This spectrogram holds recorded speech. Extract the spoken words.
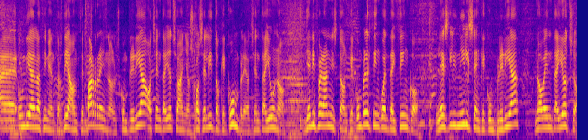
Eh, un día de nacimientos, día 11. Bar Reynolds cumpliría 88 años. Joselito, que cumple 81. Jennifer Aniston, que cumple 55. Leslie Nielsen, que cumpliría 98.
